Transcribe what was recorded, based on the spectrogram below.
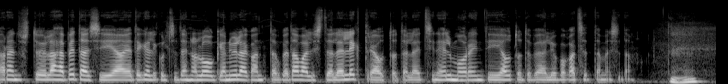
arendustöö läheb edasi ja, ja tegelikult see tehnoloogia on ülekantav ka tavalistele elektriautodele, et siin Elmo rendiautode peal juba katsetame seda mm. -hmm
